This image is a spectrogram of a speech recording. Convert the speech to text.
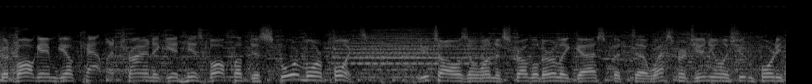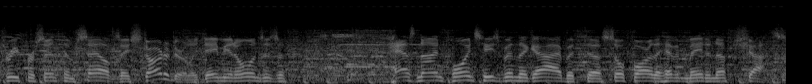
Good ball game, Gale Catlett trying to get his ball club to score more points. Utah was the one that struggled early, Gus, but uh, West Virginia was shooting 43% themselves. They started early. Damian Owens is a, has nine points. He's been the guy, but uh, so far they haven't made enough shots.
